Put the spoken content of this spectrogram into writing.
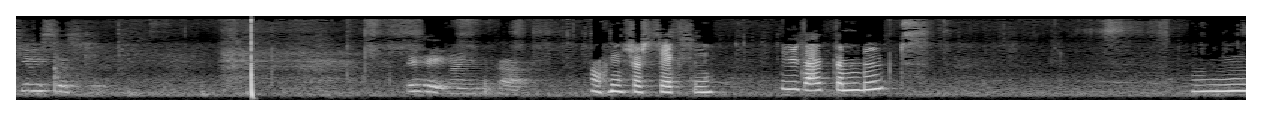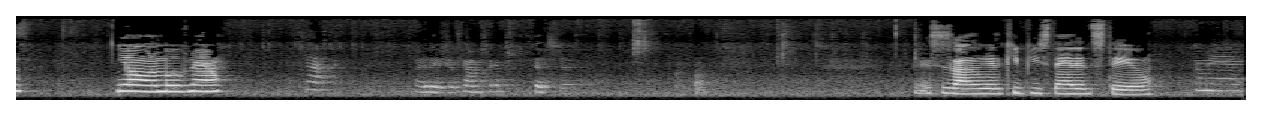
skinny sister. They hating on you, Cock. Oh, he's so sexy. You like them boots? Mm. You don't want to move now? I think it's time to take a picture. This is the only way to keep you standing still. Come here.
